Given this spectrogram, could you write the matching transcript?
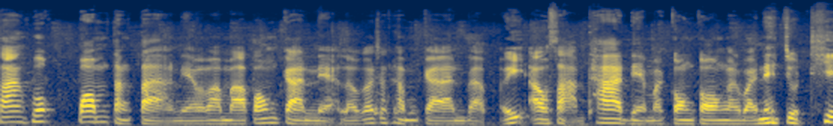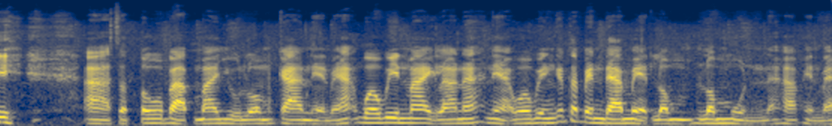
สร้างพวกป้อมต่างๆเนี่ยมามาป้องกันเนี่ยเราก็จะทำการแบบเอ้ยเอาสามธาตุเนี่ยมากองกองกันไว้ในจุดที่อ่าศัตรูแบบมาอยู่รวมกันเห็นไหมฮะเวอร์วินมาอีกแล้วนะเนี่ยเวอร์วินก็จะเป็นดาเมจลมลมหมุนนะครับเห็นไหม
